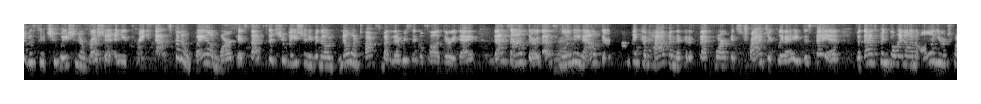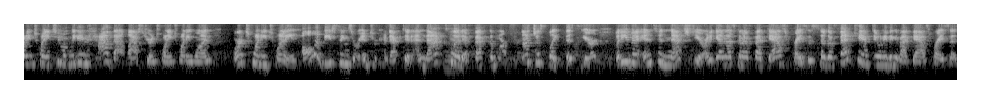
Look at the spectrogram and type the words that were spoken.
have a situation in Russia and Ukraine. That's going to weigh on markets. That situation, even though no one talks about it every single solitary day, that's out there. That's right. looming out there. Something could happen that could affect markets tragically. I hate to say it, but that's been going on all year 2022, and we didn't have that last year in 2021 or 2020. All of these things are interconnected, and that could yeah. affect the market, not just like this year, but even into next year. And again, that's going to affect gas prices. So the Fed can't do anything about gas prices.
